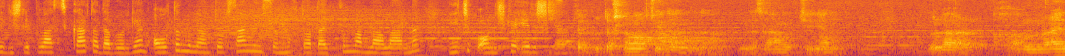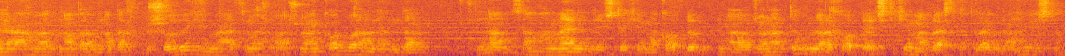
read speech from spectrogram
tegishli plastik kartada bo'lgan olti million to'qson ming so'm miqdordagi pul mablag'larini yechib olishga erishgan. Pul tashlamoqchi edim. Desam keyin ular mayli rahmat bunaqa bunaqa deb turishuvdi keyin man aytdim shunaqa kod bor dedim mayli deyishdi keyin man kodni jo'natdim ular kodni aytishdi keyin man plastik kartalarga ulanib yechdim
